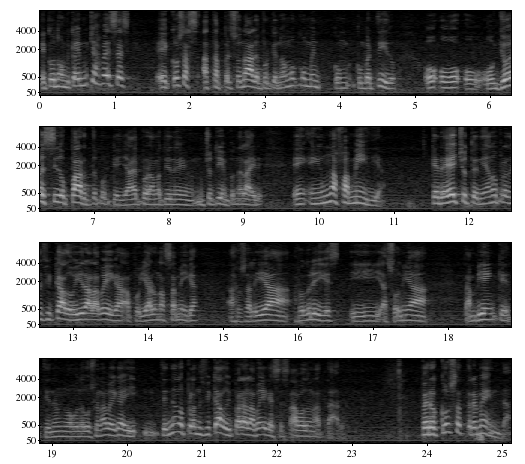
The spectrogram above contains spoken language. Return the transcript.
económica y muchas veces eh, cosas hasta personales, porque nos hemos convertido, o, yo he sido parte, porque ya el programa tiene mucho tiempo en el aire, en, una familia que de hecho teníamos planificado ir a La Vega a apoyar a unas amigas, a Rosalía Rodríguez y a Sonia también, que tienen un nuevo negocio en La Vega, y, teníamos planificado ir para La Vega ese sábado en la tarde. Pero cosa tremenda,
